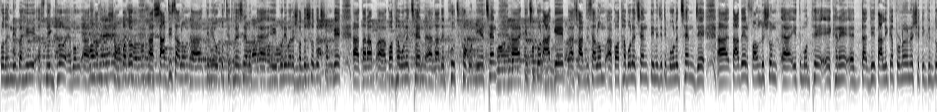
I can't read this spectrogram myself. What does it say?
প্রধান নির্বাহী স্নিগ্ধ এবং সাধারণ সম্পাদক সার্জিস আলম তিনি উপস্থিত হয়েছেন এবং এই পরিবারের সদস্যদের সঙ্গে তারা কথা বলেছেন তাদের খোঁজ খবর নিয়েছেন। কিছুক্ষণ আগে সার্জিস আলম কথা বলেছেন। তিনি যেটি বলেছেন যে তাদের ফাউন্ডেশন ইতিমধ্যে এখানে যে তালিকা প্রণয়নের সেটি কিন্তু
